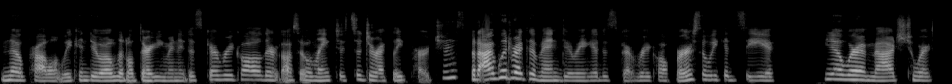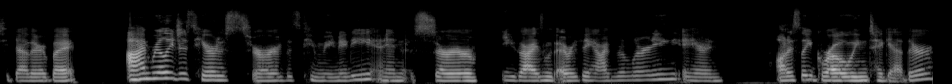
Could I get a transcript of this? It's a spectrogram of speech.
no problem. We can do a little 30 minute discovery call. There's also a link just to directly purchase, but I would recommend doing a discovery call first so we can see if, you know, we're a match to work together. But I'm really just here to serve this community and serve you guys with everything I've been learning and honestly growing together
